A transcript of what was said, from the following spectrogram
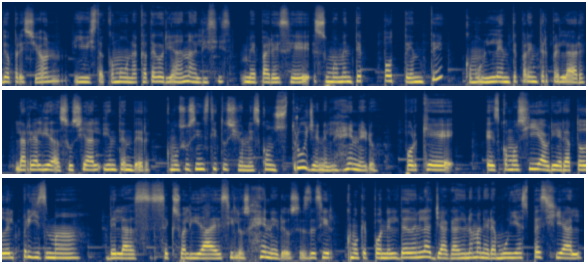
de opresión y vista como una categoría de análisis, me parece sumamente potente como un lente para interpelar la realidad social y entender cómo sus instituciones construyen el género, porque es como si abriera todo el prisma de las sexualidades y los géneros, es decir, como que pone el dedo en la llaga de una manera muy especial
